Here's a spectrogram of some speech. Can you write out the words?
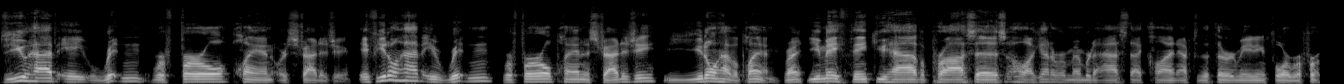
Do you have a written referral plan or strategy? If you don't have a written referral plan and strategy, you don't have a plan, right? You may think you have a process. Oh, I got to remember to ask that client after the third meeting for a referral.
